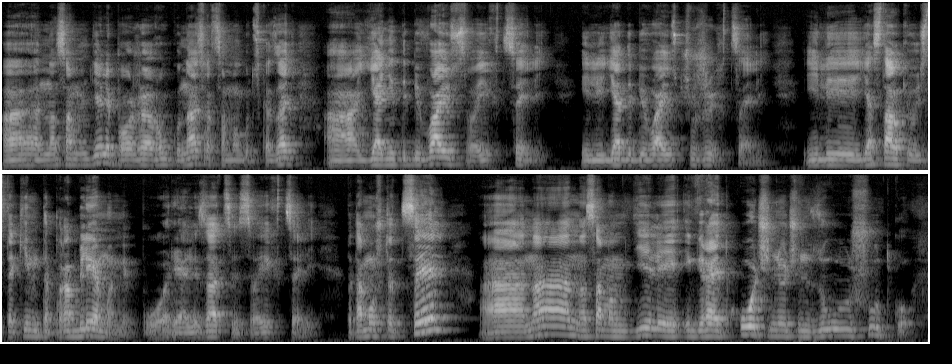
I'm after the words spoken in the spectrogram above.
э, на самом деле, положа руку на сердце, могут сказать, «А, я не добиваюсь своих целей, или я добиваюсь чужих целей, или я сталкиваюсь с такими-то проблемами по реализации своих целей. Потому что цель, она на самом деле играет очень-очень злую шутку –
